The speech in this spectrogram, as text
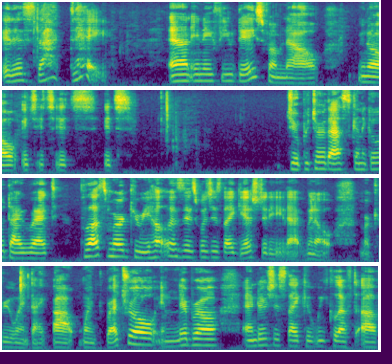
it is that day. And in a few days from now, you know, it's it's it's it's Jupiter that's gonna go direct plus Mercury. How is this? Was just like yesterday that you know Mercury went uh, went retro in Libra, and there's just like a week left of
